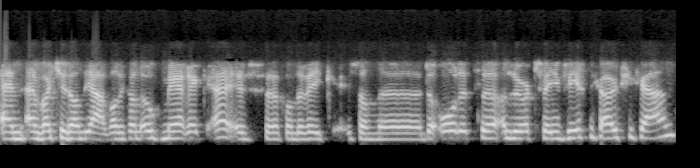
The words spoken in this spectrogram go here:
en, en wat, je dan, ja, wat ik dan ook merk, hè, is van de week is dan de audit alert 42 uitgegaan.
